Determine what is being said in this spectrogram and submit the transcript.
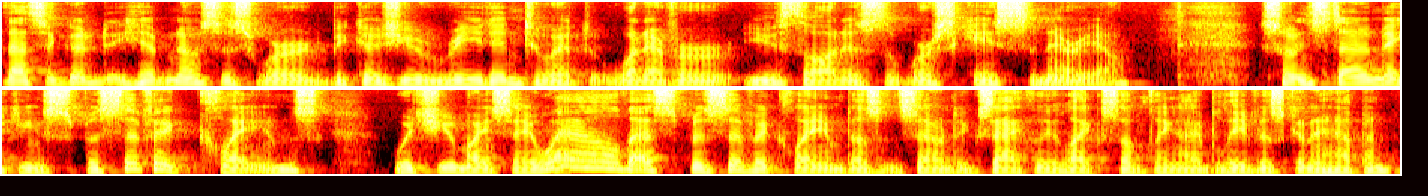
that's a good hypnosis word because you read into it whatever you thought is the worst case scenario. So instead of making specific claims, which you might say, well, that specific claim doesn't sound exactly like something I believe is going to happen.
